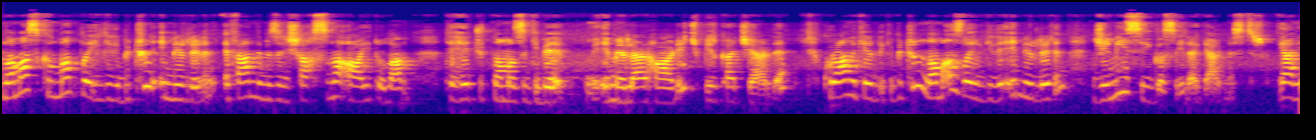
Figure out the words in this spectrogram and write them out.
namaz kılmakla ilgili bütün emirlerin Efendimizin şahsına ait olan teheccüd namazı gibi emirler hariç birkaç yerde Kur'an-ı Kerim'deki bütün namazla ilgili emirlerin cemi sigasıyla gelmesidir. Yani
